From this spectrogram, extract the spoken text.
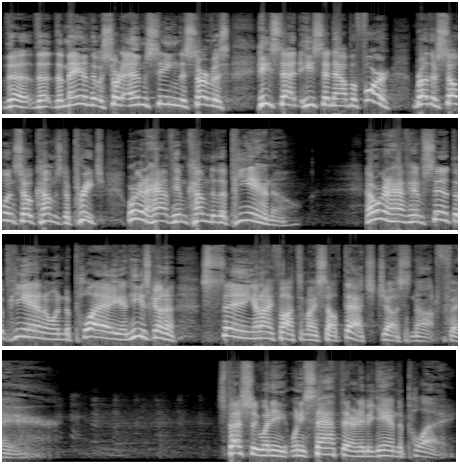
the, the, the man that was sort of emceeing the service, he said, he said, now before brother so-and-so comes to preach, we're going to have him come to the piano. And we're going to have him sit at the piano and to play and he's going to sing. And I thought to myself, that's just not fair. Especially when he, when he sat there and he began to play.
